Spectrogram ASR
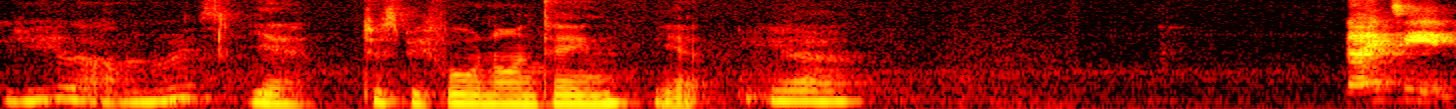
Did you hear that other noise? Yeah, just before 19. Yeah. Yeah. Nineteen.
